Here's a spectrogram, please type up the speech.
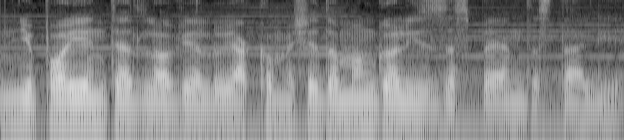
niepojęte dla wielu, jako my się do Mongolii z zespołem dostali.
